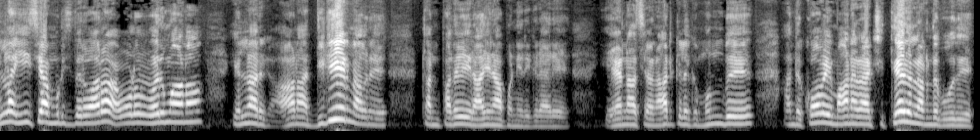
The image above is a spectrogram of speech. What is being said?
எல்லாம் ஈஸியா முடிச்சு தருவாரா? அவ்வளவு வருமானம்? எல்லாம் இருக்கு. ஆனா திடீர்னு அவர் தன் பதவியை ராஜினாமா பண்ணியிருக்கிறாரு. ஏன்னா சில நாட்களுக்கு முன்பு அந்த கோவை மாநகராட்சி தேர்தல் நடந்தபோது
